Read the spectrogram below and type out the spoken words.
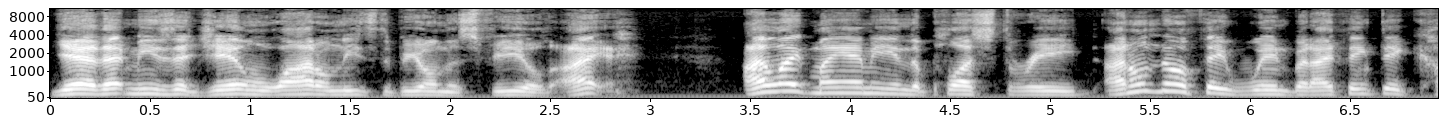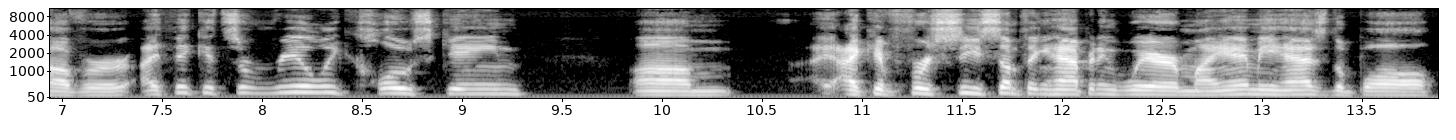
Yeah, that means that Jaylen Waddle needs to be on this field. I I like Miami in the plus three. I don't know if they win, but I think they cover. I think it's a really close game. Um, I, I can foresee something happening where Miami has the ball,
